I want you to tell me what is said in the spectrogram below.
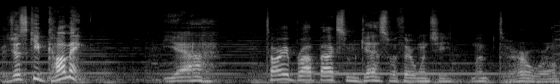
They just keep coming! Yeah, Tari brought back some guests with her when she went to her world.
